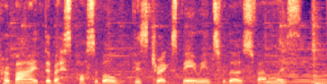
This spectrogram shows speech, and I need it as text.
provide the best possible visitor experience for those families.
